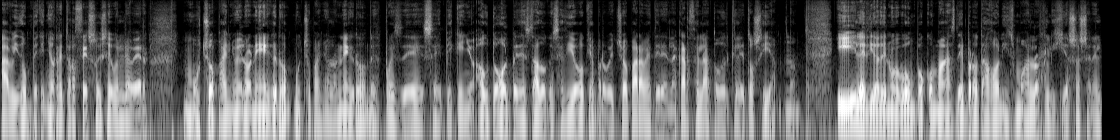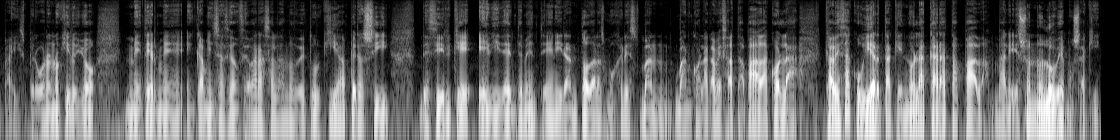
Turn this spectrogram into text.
ha habido un pequeño retroceso y se vuelve a ver mucho pañuelo negro, mucho pañuelo negro después de ese pequeño autogolpe de Estado que se dio que aprovechó para meter en la cárcel a todo el que le tosía, ¿no? Y le dio de nuevo un poco más de protagonismo a los religiosos en el país. Pero bueno, no quiero yo meterme en camisas de once varas hablando de Turquía, pero sí decir que evidentemente en Irán todas las mujeres van, van con la cabeza tapada, con la cabeza cubierta, que no la cara tapada, ¿vale? Eso no lo vemos aquí.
